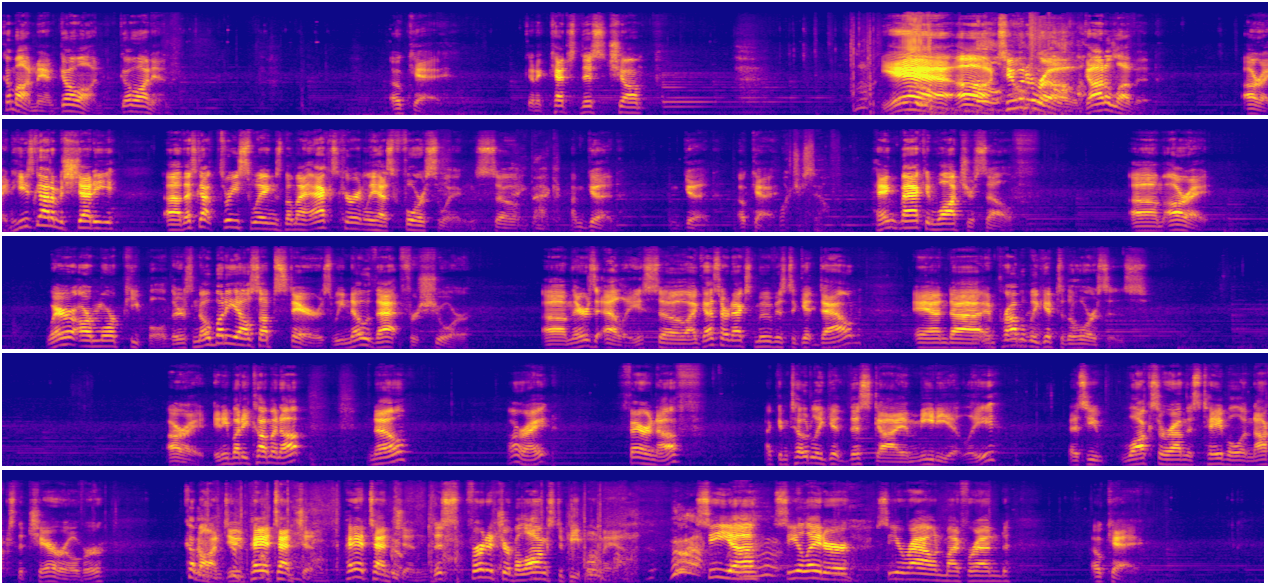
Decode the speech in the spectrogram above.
Come on, man. Go on. Go on in. Okay. Gonna catch this chump. Yeah! Oh, two in a row. Gotta love it. Alright, he's got a machete. Uh, that's got three swings, but my axe currently has four swings, so Hang back. I'm good. I'm good. Okay. Watch yourself. Hang back and watch yourself. Um, alright. Where are more people? There's nobody else upstairs. We know that for sure. Um, there's Ellie, so I guess our next move is to get down and uh, and probably get to the horses. Alright. Anybody coming up? No? Alright. Fair enough. I can totally get this guy immediately as he walks around this table and knocks the chair over. Come on, dude, pay attention. Pay attention. This furniture belongs to people, man. See ya. See you later. See you around, my friend. Okay.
